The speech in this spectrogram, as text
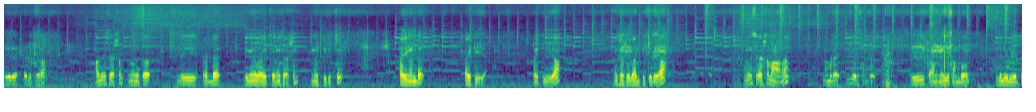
ഇത് എടുക്കുക. അതിനുശേഷം നമുക്ക് ഈ ത്രെഡ് ഇതിങ്ങനെ വഹിച്ചതിന് ശേഷം ഇങ്ങനെ തിരിച്ച് കൈ കൊണ്ട് ടൈറ്റ് ചെയ്യുക. ടൈറ്റ് ചെയ്യുക. അതിനുശേഷം ഇത് അടുപ്പിച്ചിടുക. അതിനുശേഷമാണ് നമ്മുടെ ഈ ഒരു സംഭവം. ഈ കാണുന്ന ഈ സംഭവം ഇതിന്റെ ഉള്ളിട്ട്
